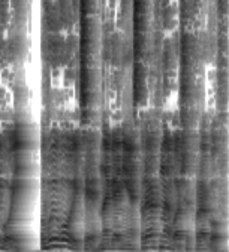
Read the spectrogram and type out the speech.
вой. Вы воете, нагоняя страх на ваших врагов.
